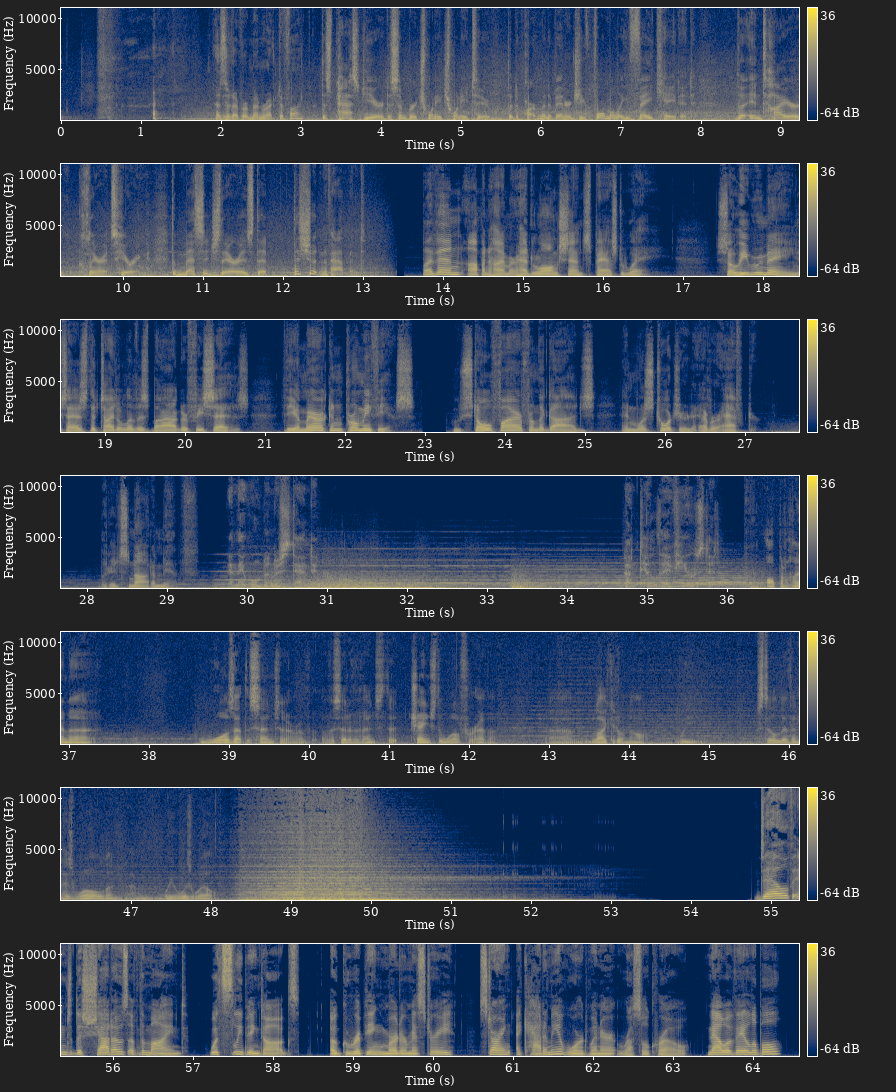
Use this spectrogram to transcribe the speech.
Has it ever been rectified? This past year, December 2022, the Department of Energy formally vacated the entire clearance hearing. The message there is that this shouldn't have happened. By then, Oppenheimer had long since passed away. So he remains, as the title of his biography says, the American Prometheus, who stole fire from the gods and was tortured ever after. But it's not a myth. And they won't understand it until they've used it. Oppenheimer was at the center of, of a set of events that changed the world forever. Um, like it or not, we still live in his world and, and we always will. Delve into the shadows of the mind with Sleeping Dogs, a gripping murder mystery starring Academy Award winner Russell Crowe. Now available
